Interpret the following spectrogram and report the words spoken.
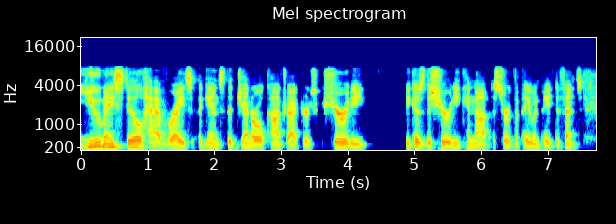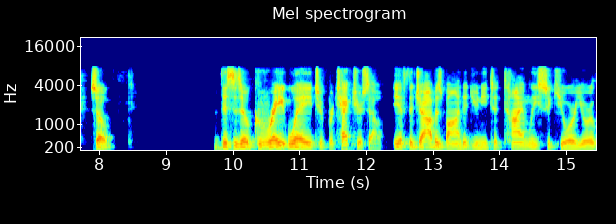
you may still have rights against the general contractor's surety because the surety cannot assert the pay when paid defense. So this is a great way to protect yourself. If the job is bonded, you need to timely secure your,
